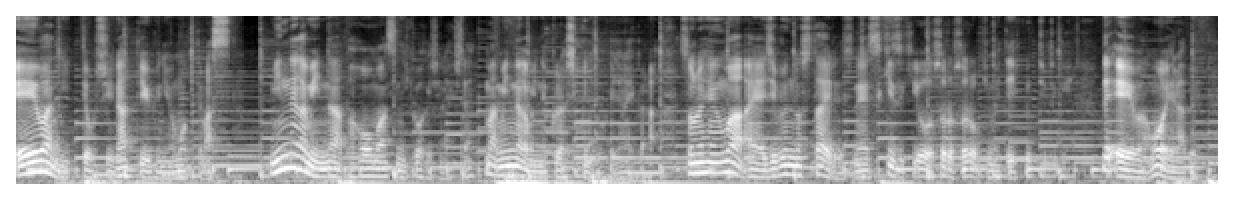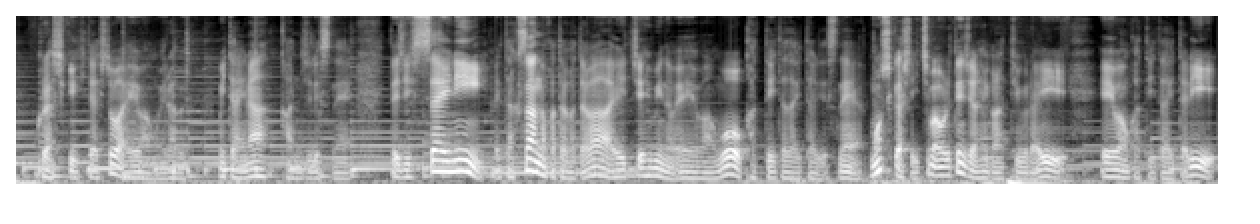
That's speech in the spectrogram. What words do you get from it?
A1 に行ってほしいなっていうふうに思ってます。みんながみんなパフォーマンスに行くわけじゃないしね。まあみんながみんなクラシックに行くわけじゃないから。その辺は、えー、自分のスタイルですね。好き好きをそろそろ決めていくっていう時で A1 を選ぶ。クラシック行きたい人は A1 を選ぶ。みたいな感じですね。で、実際にたくさんの方々が HFB の A1 を買っていただいたりですね、もしかして一番売れてんじゃないかなっていうぐらい A1 を買っていただいたり、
